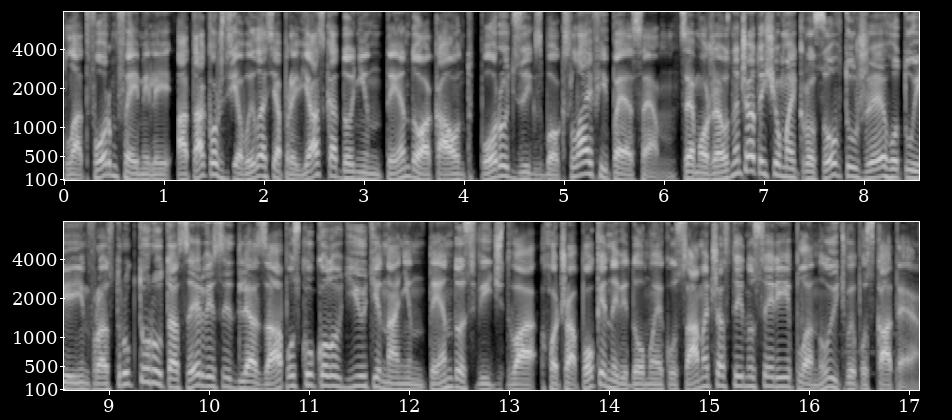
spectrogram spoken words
платформ Family, а також з'явилася прив'язка до Nintendo аккаунт поруч з Xbox Live і PSN. Це може означати, що Microsoft уже готує інфраструктуру та сервіси для запуску Call of Duty на Nintendo Switch 2, хоча поки невідомо, яку саме частину серії планують випускати.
